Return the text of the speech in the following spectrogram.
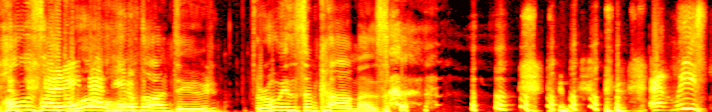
Paul is like, whoa, hold on, dude. Throw in some commas. At least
